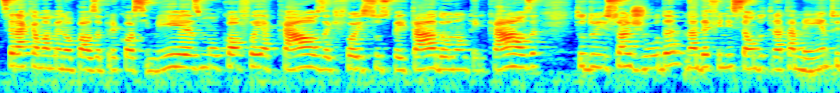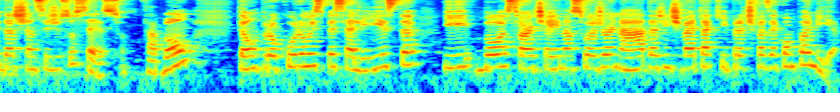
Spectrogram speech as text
Será que é uma menopausa precoce mesmo? Qual foi a causa que foi suspeitada ou não tem causa? Tudo isso ajuda na definição do tratamento e das chances de sucesso, tá bom? Então, procura um especialista e boa sorte aí na sua jornada. A gente vai estar aqui para te fazer companhia.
